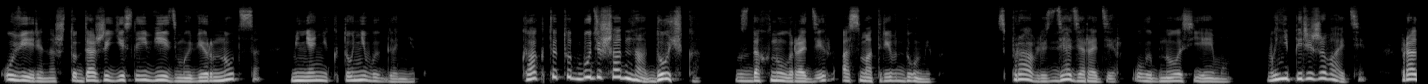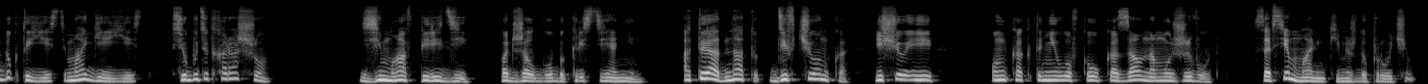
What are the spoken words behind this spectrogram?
Уверена, что даже если ведьмы вернутся, меня никто не выгонит. «Как ты тут будешь одна, дочка?» — вздохнул Радир, осмотрев домик. «Справлюсь, дядя Радир», — улыбнулась я ему. «Вы не переживайте. Продукты есть, магия есть. Все будет хорошо». «Зима впереди», — поджал губы крестьянин. «А ты одна тут, девчонка, еще и...» Он как-то неловко указал на мой живот. Совсем маленький, между прочим.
